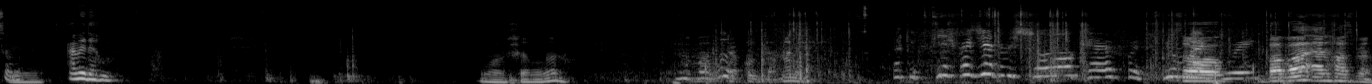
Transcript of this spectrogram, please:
সব Yeah. আমি দেখুন Mashallah. Okay, this person has to be so careful. You So, might break. Baba and husband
